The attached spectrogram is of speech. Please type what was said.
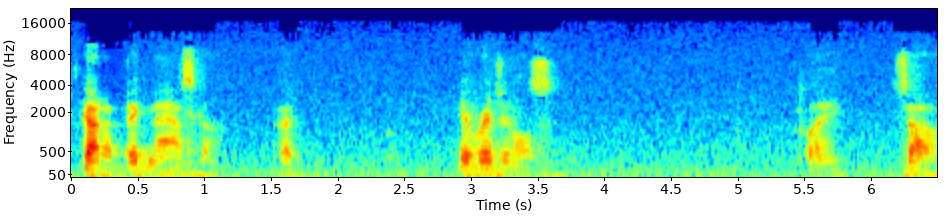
It's got a big mask on, but the original's plain. So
